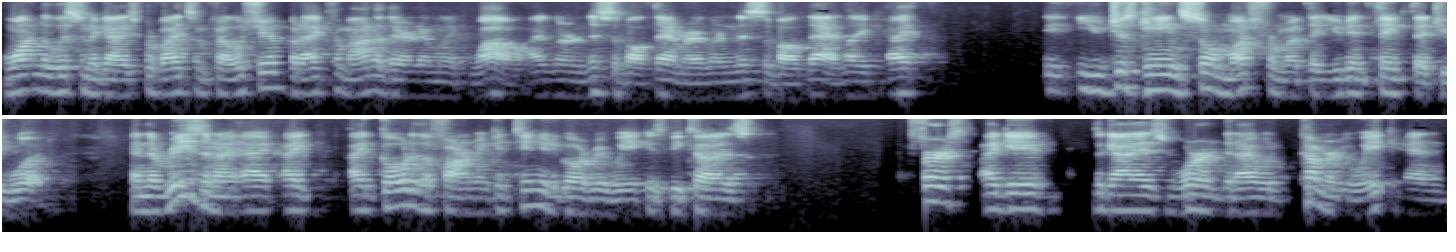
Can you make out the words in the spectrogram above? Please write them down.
wanting to listen to guys provide some fellowship, but I come out of there and I'm like, wow, I learned this about them or I learned this about that. Like I it, you just gain so much from it that you didn't think that you would. And the reason I, I, I, I go to the farm and continue to go every week is because first I gave the guys word that I would come every week, and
